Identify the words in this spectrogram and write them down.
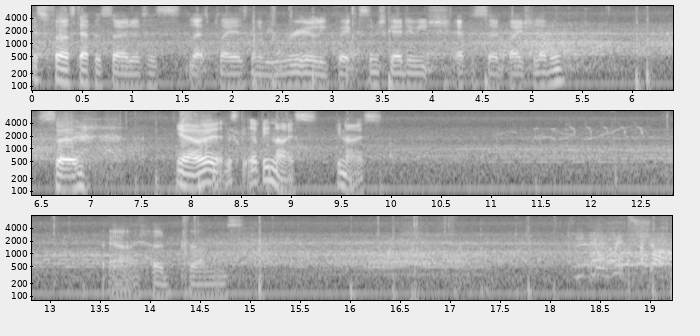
This first episode of this Let's Play is going to be really quick, so I'm just going to do each episode by each level. So, yeah, it's, it'll be nice. Be nice. Yeah, I heard drums. Keep your wits sharp.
